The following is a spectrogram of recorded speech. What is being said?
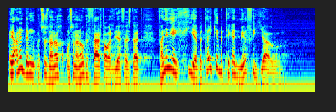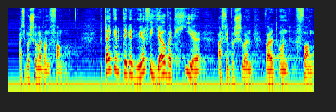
En 'n ander ding soos nou nog ons nou nog 'n vers daaroor leef is dat wanneer jy gee, baie keer beteken dit meer vir jou as die persoon wat ontvang. Baie keer beteken dit meer vir jou wat gee as vir die persoon wat dit ontvang.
